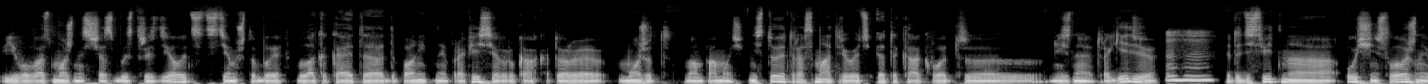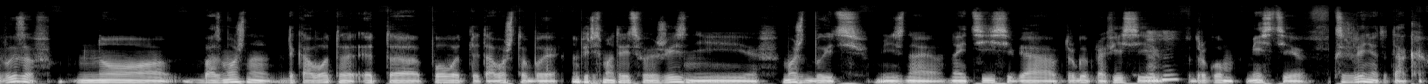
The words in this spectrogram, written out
его возможно сейчас быстро сделать, с тем, чтобы была какая-то дополнительная профессия в руках, которая может вам помочь. Не стоит рассматривать это как вот, э, не знаю, трагедию. Угу. Это действительно очень сложный вызов, но, возможно, для кого-то это повод для того, чтобы ну, пересмотреть свою жизнь и, может быть, не знаю, найти себя в другой профессии, угу. в другом месте. К сожалению, это так,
